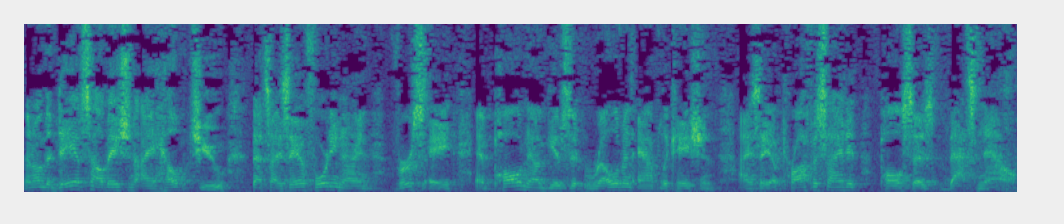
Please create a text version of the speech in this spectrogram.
and on the day of salvation I helped you. That's Isaiah 49 verse 8, and Paul now gives it relevant application. Isaiah prophesied it, Paul says, that's now.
